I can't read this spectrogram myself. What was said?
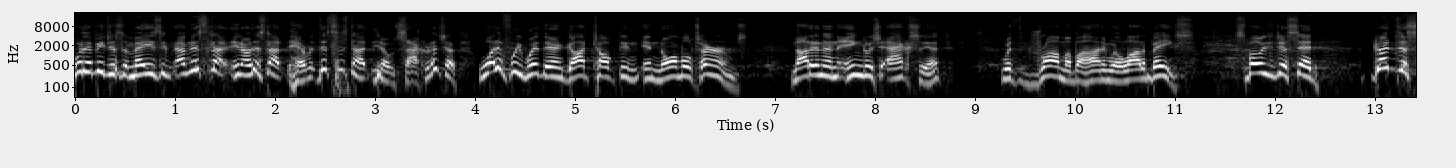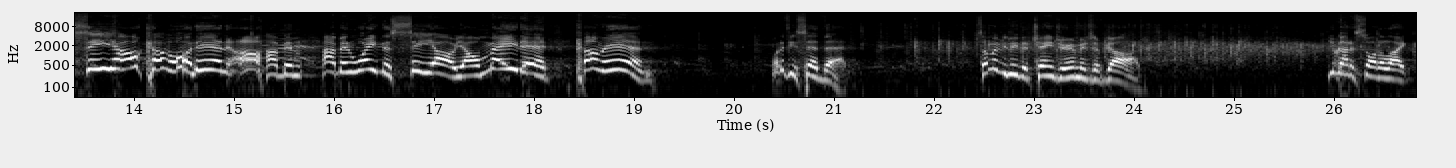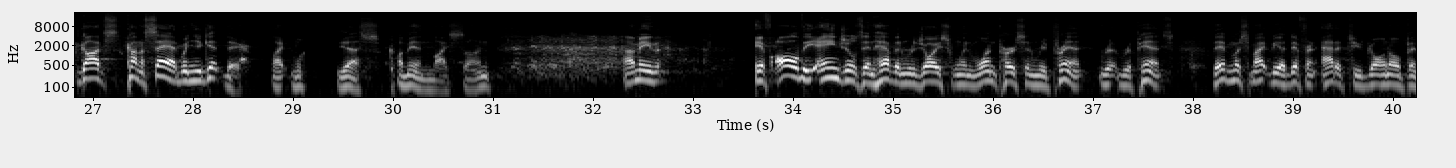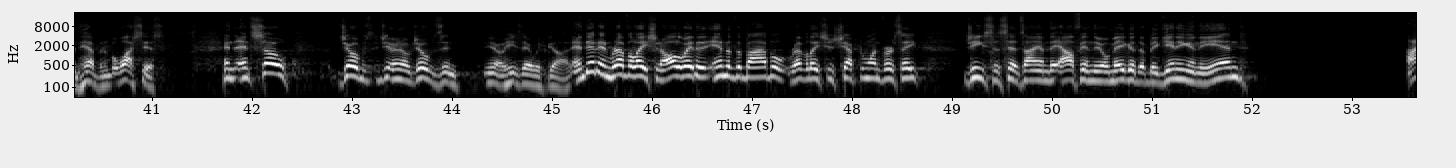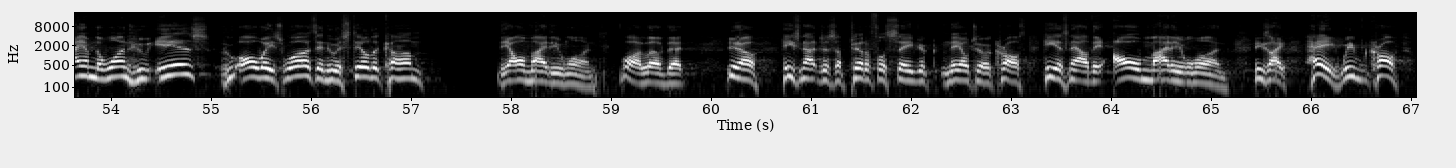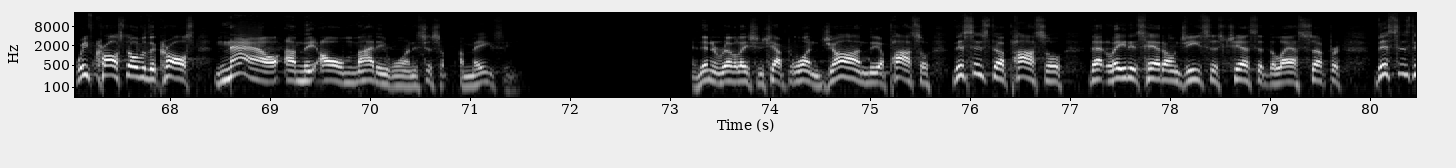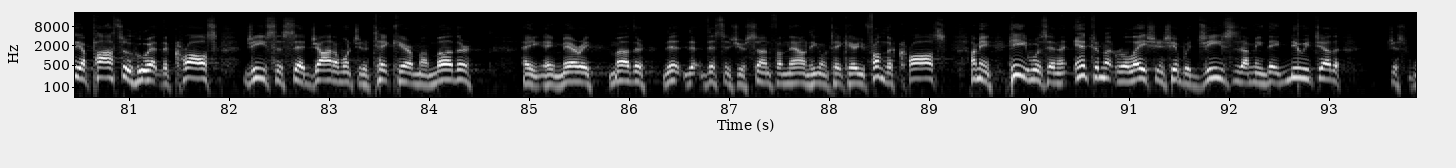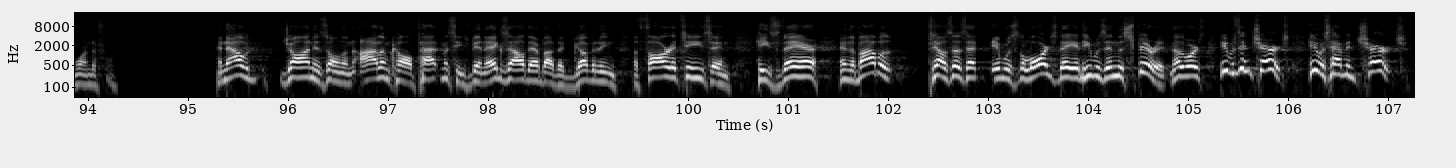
Wouldn't it be just amazing? I mean, it's not, you know, it's not, this is not, you know, sacrilege. What if we went there and God talked in, in normal terms, not in an English accent with drama behind him with a lot of bass? Suppose he just said, Good to see y'all. Come on in. Oh, I've been, I've been waiting to see y'all. Y'all made it. Come in. What if you said that? Some of you need to change your image of God. You got it sort of like God's kind of sad when you get there. Like, well, Yes, come in, my son. I mean, if all the angels in heaven rejoice when one person re- repents, there must, might be a different attitude going on in heaven. But watch this. And, and so Job's, you know, Job's in, you know, he's there with God. And then in Revelation, all the way to the end of the Bible, Revelation chapter 1, verse 8, Jesus says, I am the Alpha and the Omega, the beginning and the end. I am the one who is, who always was, and who is still to come the Almighty One. Boy, I love that. You know, He's not just a pitiful Savior nailed to a cross. He is now the Almighty One. He's like, hey, we've crossed, we've crossed over the cross. Now I'm the Almighty One. It's just amazing. And then in Revelation chapter 1, John the apostle, this is the apostle that laid his head on Jesus' chest at the Last Supper. This is the apostle who at the cross, Jesus said, John, I want you to take care of my mother hey, hey, Mary, mother, th- th- this is your son from now, and he's going to take care of you. From the cross, I mean, he was in an intimate relationship with Jesus. I mean, they knew each other. Just wonderful. And now John is on an island called Patmos. He's been exiled there by the governing authorities, and he's there. And the Bible tells us that it was the Lord's day and he was in the Spirit. In other words, he was in church. He was having church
